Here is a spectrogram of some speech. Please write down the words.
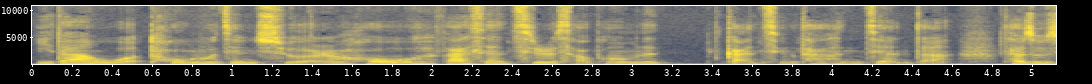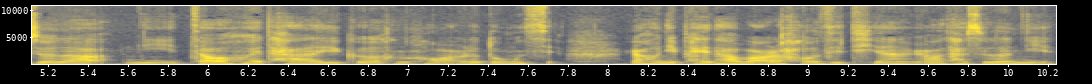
一旦我投入进去了，然后我会发现，其实小朋友们的感情他很简单，他就觉得你教会他一个很好玩的东西，然后你陪他玩了好几天，然后他觉得你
